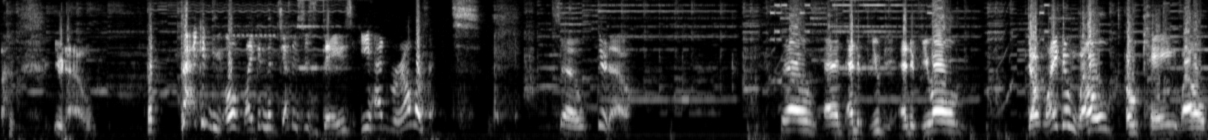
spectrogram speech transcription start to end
you know. Back in the old, like in the Genesis days, he had relevance. So, you know. So, and, and if you, and if you all don't like him, well, okay, well,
